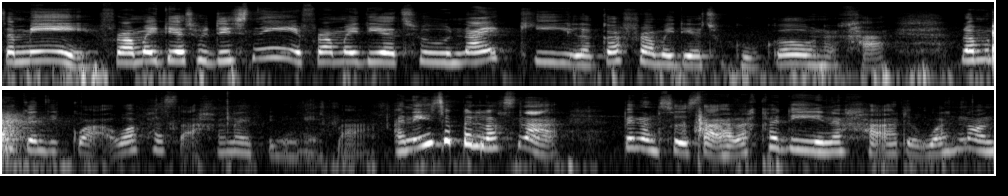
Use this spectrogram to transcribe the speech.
จะมี From Idea to Disney From Idea to Nike แล้วก็ From Idea to Google นะคะ เรามาดูกันดีกว่าว่าภาษาข้างในเป็นยังไงบ้าง อันนี้จะเป็นลักษณะเป็นหนังสือสารคดีนะคะ หรือว่า non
